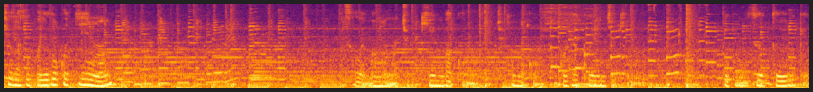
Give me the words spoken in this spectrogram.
シュガーそこ居心地いいの？すごいママの貯金箱の貯金箱500円貯金どこにずっといるけど。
